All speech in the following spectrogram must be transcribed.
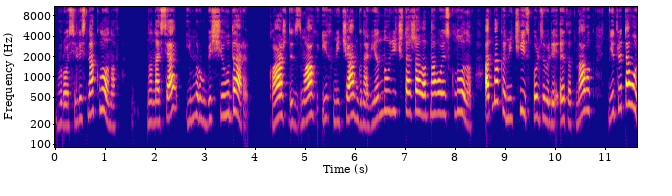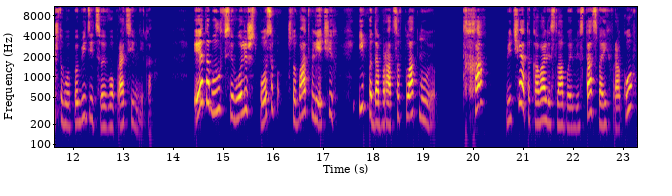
бросились на клонов, нанося им рубящие удары – Каждый взмах их меча мгновенно уничтожал одного из клонов, однако мечи использовали этот навык не для того, чтобы победить своего противника. Это был всего лишь способ, чтобы отвлечь их и подобраться вплотную. Тха! Мечи атаковали слабые места своих врагов,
